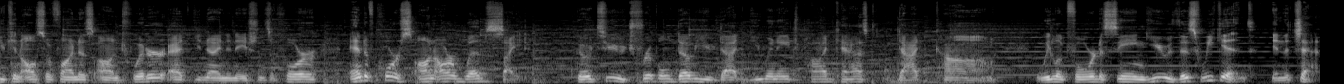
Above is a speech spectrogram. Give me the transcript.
You can also find us on Twitter at United Nations of Horror, and of course on our website. Go to www.unhpodcast.com. We look forward to seeing you this weekend in the chat.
